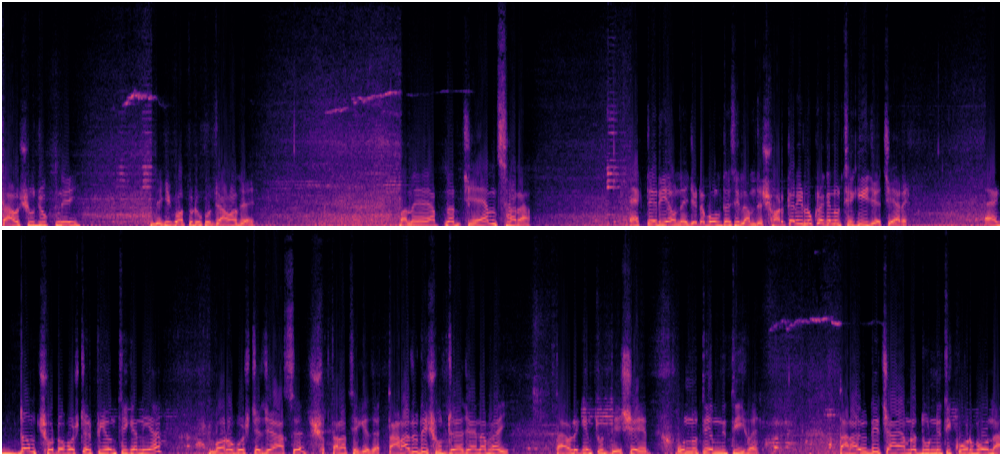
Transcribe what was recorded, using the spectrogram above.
তাও সুযোগ নেই। দেখি কতটুকু যাওয়া যায়। মানে আপনার জ্যাম ছাড়া একটা এরিয়াও নেই। যেটা বলতেছিলাম যে সরকারি লোকরা কিন্তু থেকেই যায় চেয়ারে একদম ছোট পোস্টের পিয়ন থেকে নিয়ে বড় পোস্টে যে আছে, তারা থেকে যায়। তারা যদি শুধরে যায় না ভাই তাহলে কিন্তু দেশের উন্নতি এমনিতেই হয়। তারা যদি চায় আমরা দুর্নীতি করব না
